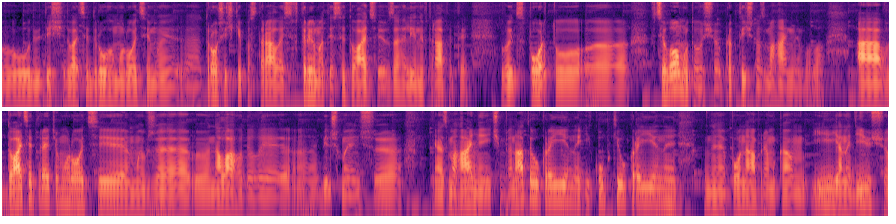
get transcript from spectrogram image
у 2022 році ми трошечки постарались втримати ситуацію, взагалі не втратити вид спорту в цілому, тому що практично змагань не було. А в 2023 році ми вже налагодили е, більш-менш е, змагання і чемпіонати України, і Кубки України е, по напрямкам. І я надію, що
